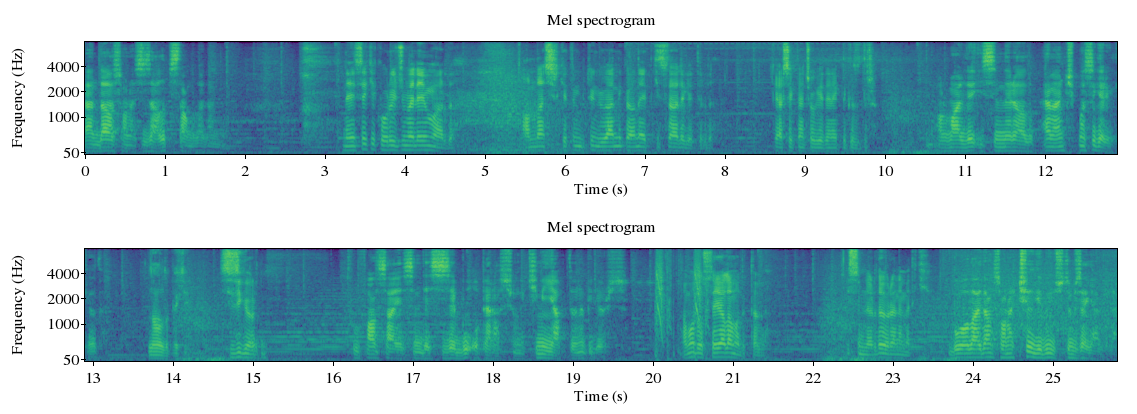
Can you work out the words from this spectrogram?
Ben daha sonra sizi alıp İstanbul'a döndüm. Neyse ki koruyucu meleğim vardı. Handan şirketin bütün güvenlik ağını etkisiz hale getirdi. Gerçekten çok yetenekli kızdır. Normalde isimleri alıp hemen çıkması gerekiyordu. Ne oldu peki? Sizi gördüm. Tufan sayesinde size bu operasyonu kimin yaptığını biliyoruz. Ama dosyayı alamadık tabii. İsimleri de öğrenemedik. Bu olaydan sonra çığ gibi üstümüze geldiler.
